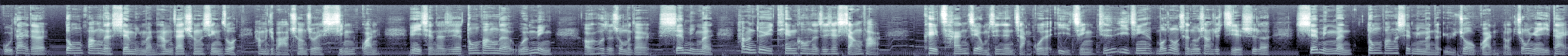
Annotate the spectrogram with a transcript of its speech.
古代的东方的先民们他们在称星座，他们就把它称之为星官，因为以前的这些东方的文明。哦，或者是我们的先民们，他们对于天空的这些想法，可以参见我们先前讲过的《易经》。其实《易经》某种程度上就解释了先民们、东方先民们的宇宙观，然后中原一带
